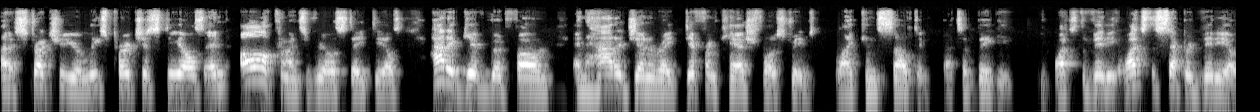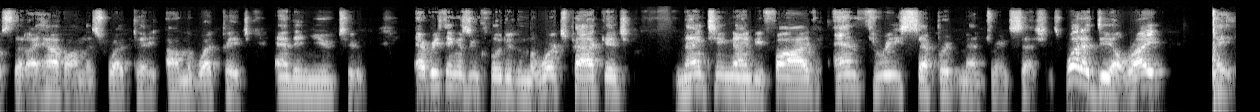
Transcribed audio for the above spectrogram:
how to structure your lease purchase deals, and all kinds of real estate deals, how to give good phone, and how to generate different cash flow streams like consulting. That's a biggie. Watch the video, watch the separate videos that I have on this web page, on the web page and in YouTube. Everything is included in the works package. 1995 and three separate mentoring sessions. What a deal, right? Hey,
